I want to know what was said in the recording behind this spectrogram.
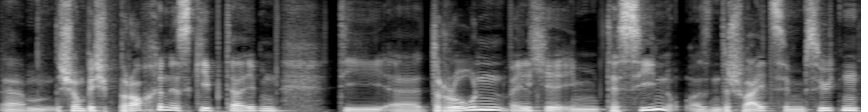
ähm, schon besprochen. Es gibt da eben die äh, Drohnen, welche im Tessin, also in der Schweiz im Süden,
